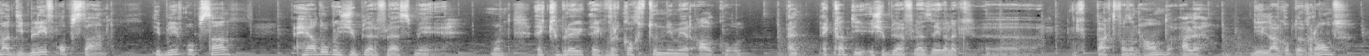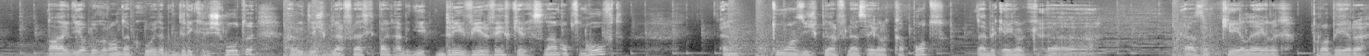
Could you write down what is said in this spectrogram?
Maar die bleef opstaan. Die bleef opstaan. Hij had ook een Jupiler-fles mee. Want ik, gebruik, ik verkocht toen niet meer alcohol. En ik had die Jupiler-fles eigenlijk uh, gepakt van zijn hand. Allee, die lag op de grond. Nadat ik die op de grond heb gegooid, heb ik drie keer gesloten. Heb ik de Jupiler-fles gepakt, heb ik die drie, vier, vijf keer geslaan op zijn hoofd. En toen was die Jupiler-fles eigenlijk kapot. Dan heb ik eigenlijk ja, zijn keel eigenlijk proberen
